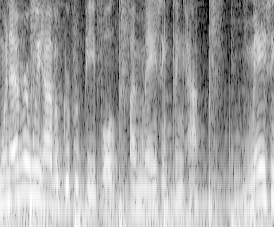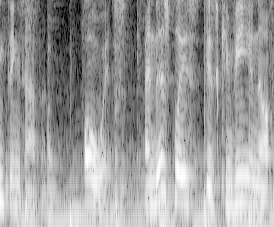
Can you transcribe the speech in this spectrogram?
Whenever we have a group of people, amazing thing happens. Amazing things happen, always. And this place is convenient enough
